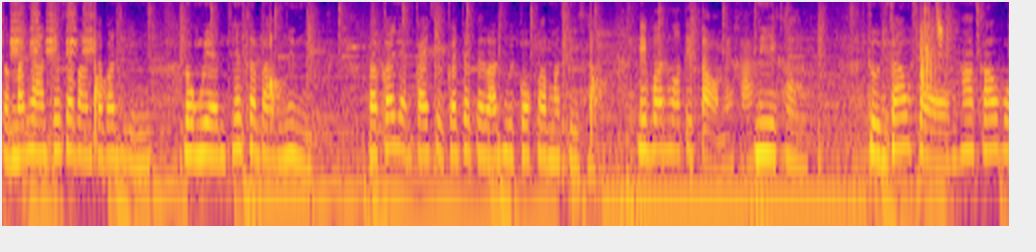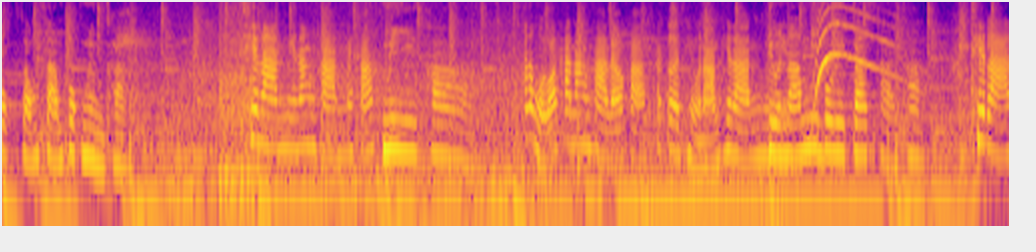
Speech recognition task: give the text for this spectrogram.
สำนักงานเทศบาลตะบันหิน โรงเรียนเทศบาลหนึ่ง แล้วก็อย่างไกลสุดก็จะเป็นร้านวิโก้ฟาร์มาซีค่ะ มีเบอร์โทรติดต่อไหมคะมีค่ะ 092 596 2361 ค่ะ ที่ร้านมีนั่งทานไหมคะ มีค่ะ ถ้าสมมติว่าถ้านั่งทานแล้วค่ะ ถ้าเกิดหิวน้ำที่ร้านมีอยู่น้ำมีบริการขายค่ะ ที่ร้าน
